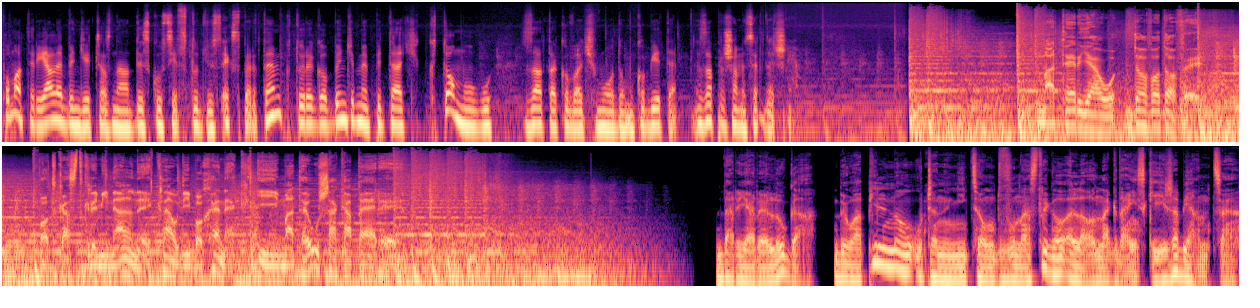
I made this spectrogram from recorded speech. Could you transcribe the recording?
Po materiale będzie czas na dyskusję w studiu z ekspertem, którego będziemy pytać, kto mógł zaatakować młodą kobietę. Zapraszamy serdecznie. Materiał dowodowy. Podcast kryminalny Klaudii Bochenek i Mateusza Kapery. Daria Reluga była pilną uczennicą 12 ELO na gdańskiej Żabiance.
